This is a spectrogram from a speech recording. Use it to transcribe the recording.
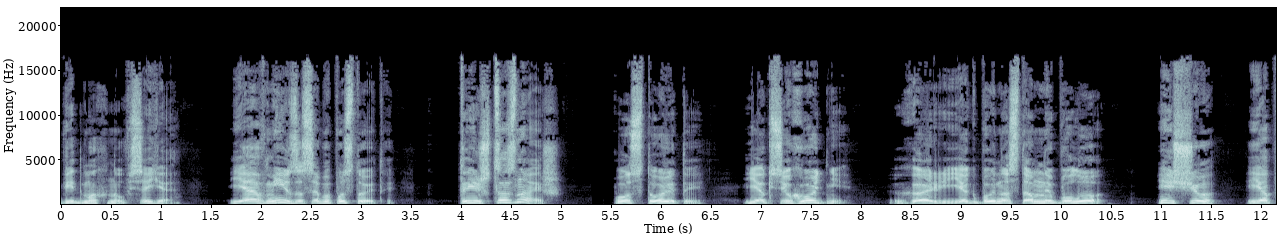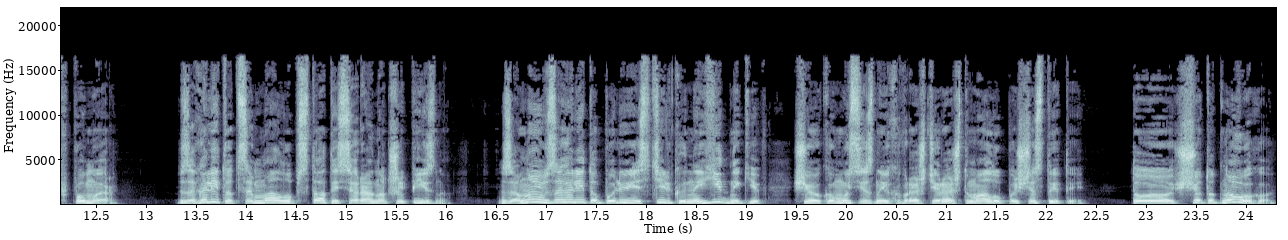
відмахнувся я. Я вмію за себе постояти. Ти ж це знаєш. Постояти? Як сьогодні? Гаррі, якби нас там не було. І що? Я б помер. Взагалі-то це мало б статися рано чи пізно. За мною взагалі-то полює стільки негідників, що комусь із них, врешті-решт, мало пощастити. То що тут нового?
